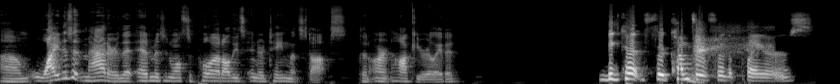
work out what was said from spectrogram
Um, why does it matter that Edmonton wants to pull out all these entertainment stops that aren't hockey related? because for comfort for the players.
